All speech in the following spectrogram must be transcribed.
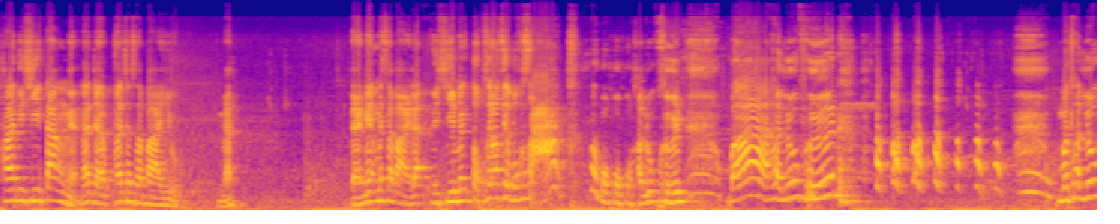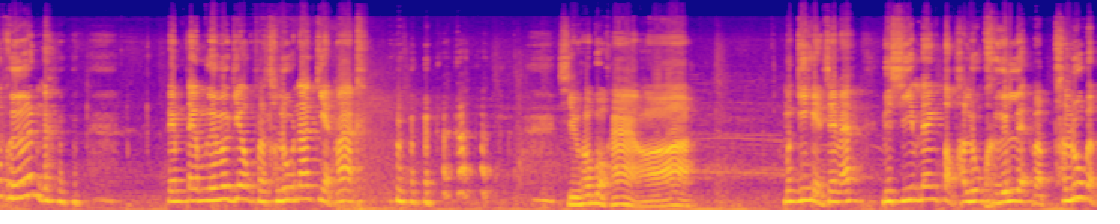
ถ้านิชิตั้งเนี่ยน่าจะน่าจะสบายอยู่เห็นไหมแต่เนี้ยไม่สบายแล้วนิชิแม่งตกเสียเสียบองศาโอ้โหทะลุพื้น บ้าทะลุพื้น มันทะลุพื้น เต็มเต็มเลยเมื่อกี้ทะลุน่าเกลียดมาก ชิวเขาบวกห้าอ๋อ เมื่อกี้เห็นใช่ไหมนิชิแม่งตกทะลุพื้นเลยแบบทะลุแบบ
